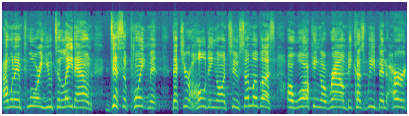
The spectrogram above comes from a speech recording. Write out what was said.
I want to implore you to lay down disappointment that you're holding on to. Some of us are walking around because we've been hurt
